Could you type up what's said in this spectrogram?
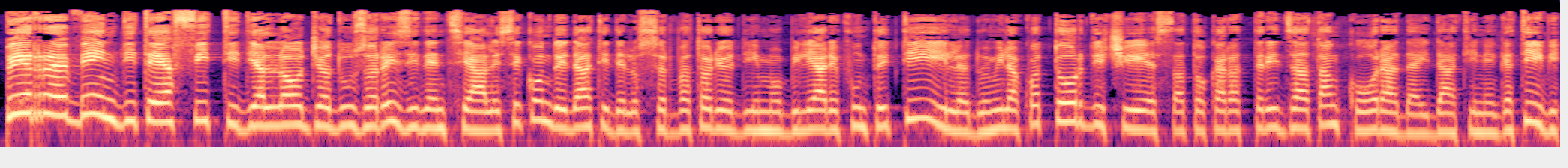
Per vendite e affitti di alloggi ad uso residenziale, secondo i dati dell'osservatorio di immobiliare.it, il 2014 è stato caratterizzato ancora dai dati negativi,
